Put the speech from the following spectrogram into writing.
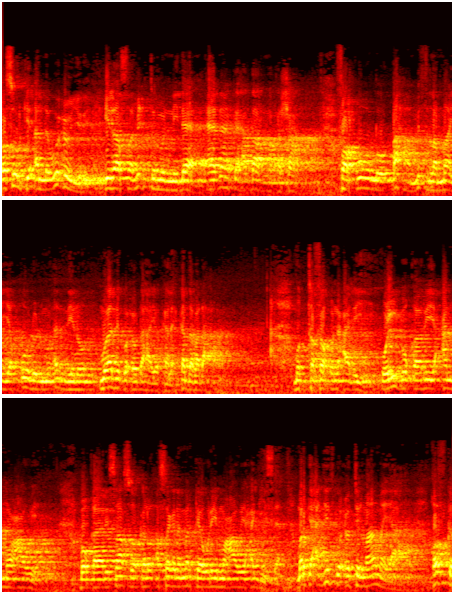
rasuulkii alla wuxuu yidhi idaa samictum الnidaa aadaanka haddaad maqashaan faquuluu dhaha mila maa yaquulu lmuadinu muadinku wuxuu dhahayo kale ka dhaha muttafaqun calayh. Walilbukhaariyi can mucaawiya bukhaari saasoo kale asagana markaa wariyay mucaawiya xaggiisa. Marka xadiidku wuxuu tilmaamayaa qofka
